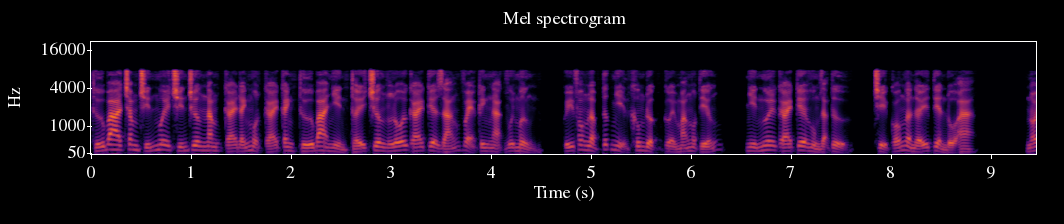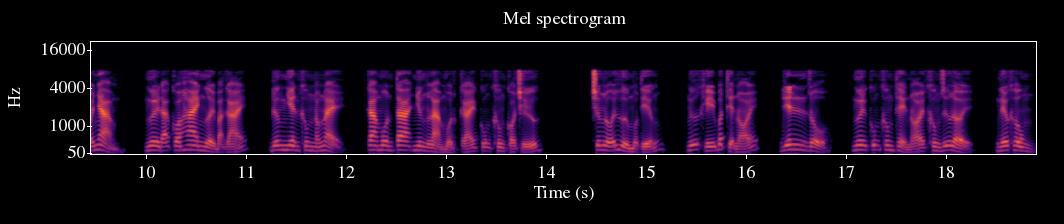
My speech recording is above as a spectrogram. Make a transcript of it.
Thứ ba trăm chín mươi chín chương năm cái đánh một cái canh, thứ ba nhìn thấy trương lỗi cái kia dáng vẻ kinh ngạc vui mừng, quý phong lập tức nhịn không được cười mắng một tiếng, nhìn ngươi cái kia hùng dạ tử, chỉ có ngần ấy tiền đồ a. Nói nhảm, ngươi đã có hai người bạn gái, đương nhiên không nóng nảy, ca môn ta nhưng là một cái cũng không có chứ. Trương lỗi hừ một tiếng, ngữ khí bất thiện nói, điên rồ, ngươi cũng không thể nói không giữ lời, nếu không,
